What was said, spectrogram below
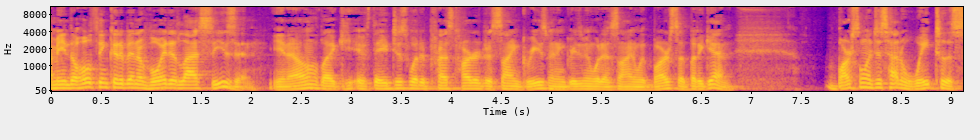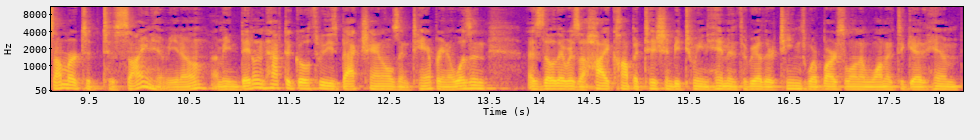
I mean, the whole thing could have been avoided last season. You know, like if they just would have pressed harder to sign Griezmann, and Griezmann would have signed with Barca. But again, Barcelona just had to wait till the summer to to sign him. You know, I mean, they don't have to go through these back channels and tampering. It wasn't as though there was a high competition between him and three other teams where Barcelona wanted to get him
